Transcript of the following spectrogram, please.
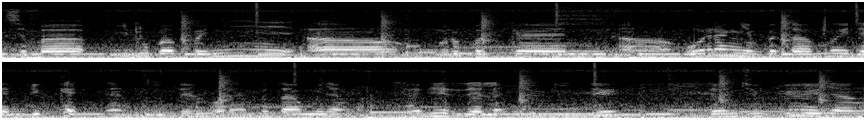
Sebab ibu bapa ni uh, merupakan uh, orang yang pertama dan dekat dengan kita Orang yang pertama yang hadir dalam hidup kita Dan juga yang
